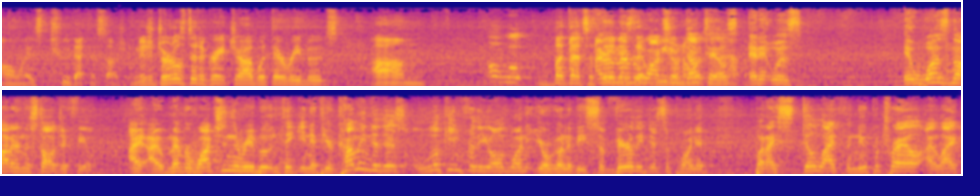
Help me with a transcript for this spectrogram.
always to that nostalgia. Ninja Turtles did a great job with their reboots, um, Oh well, but that's the I thing is remember that we watching don't know what's going Ducktales, and it was it was not a nostalgic feel. I, I remember watching the reboot and thinking, if you're coming to this looking for the old one, you're going to be severely disappointed. But I still like the new portrayal. I like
